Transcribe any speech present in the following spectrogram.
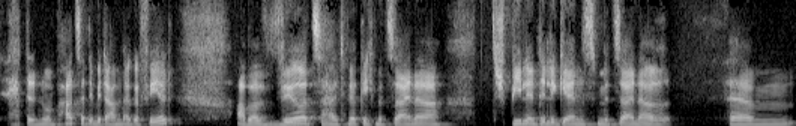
hätte nur ein paar Zentimeter haben da gefehlt. Aber Wirtz halt wirklich mit seiner Spielintelligenz, mit seiner ähm,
